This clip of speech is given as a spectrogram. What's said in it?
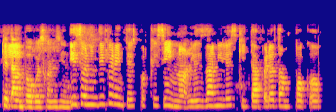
Que y, tampoco es consciente. y son indiferentes porque sí, no les da ni les quita, pero tampoco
